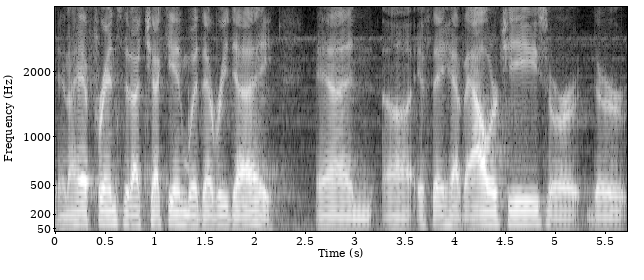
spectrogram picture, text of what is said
And I have friends that I check in with every day. And uh, if they have allergies or their,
